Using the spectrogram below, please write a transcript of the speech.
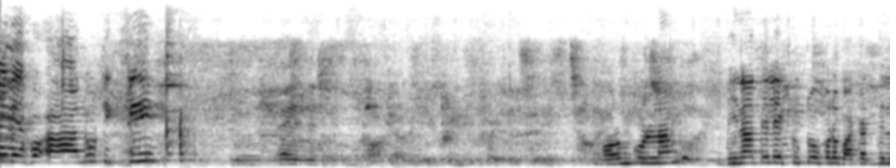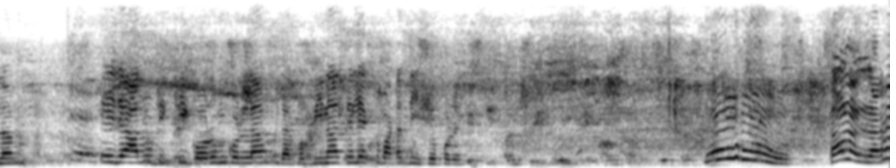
এই দেখো আলু টিক্কি। এই যে গরম করলাম। বিনা তেলে একটু একটু উপরে বাটার দিলাম। এই যে আলু টিক্কি গরম করলাম। দেখো বিনা তেলে একটু বাটার দিয়েছি উপরে। হুম কেমন লাগে জানা?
